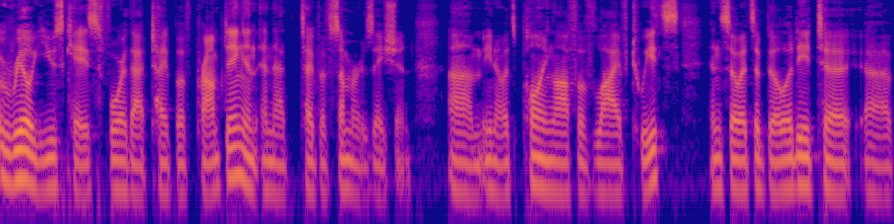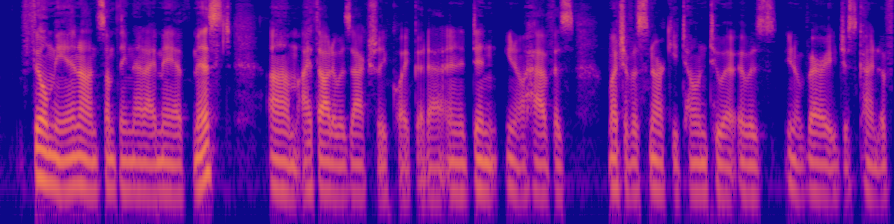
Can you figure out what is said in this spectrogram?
a real use case for that type of prompting and, and that type of summarization. Um, you know, it's pulling off of live tweets, and so its ability to uh, fill me in on something that I may have missed. Um, I thought it was actually quite good at, and it didn't, you know, have as much of a snarky tone to it. It was, you know, very just kind of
